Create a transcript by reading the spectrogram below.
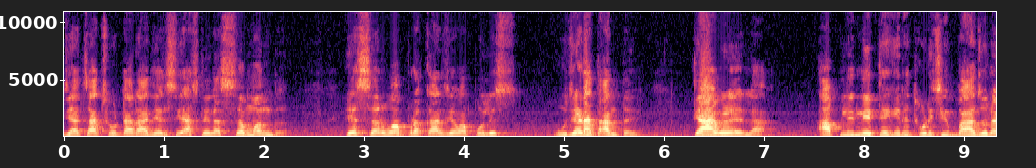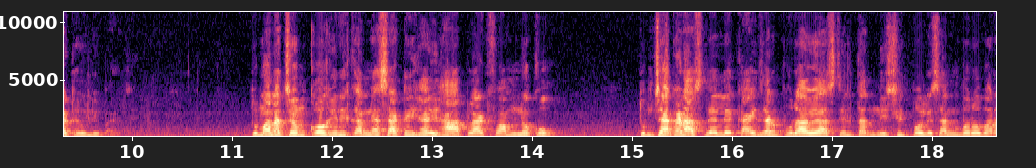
ज्याचा छोटा राजांशी असलेला संबंध हे सर्व प्रकार जेव्हा पोलीस उजेडात आहे त्यावेळेला आपली नेतेगिरी थोडीशी बाजूला ठेवली पाहिजे. तुम्हाला चमकोगिरी करण्यासाठी ह्या हा प्लॅटफॉर्म नको. तुमच्याकडे असलेले काही जर पुरावे असतील तर निश्चित पोलिसांबरोबर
